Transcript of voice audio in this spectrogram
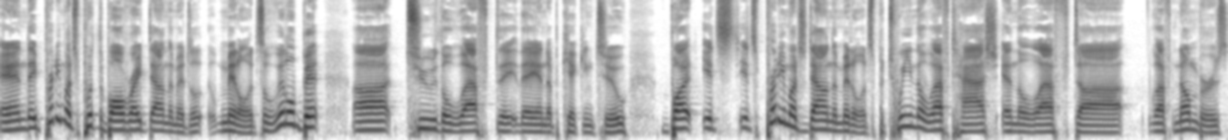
and they pretty much put the ball right down the middle. Middle. It's a little bit uh, to the left. They they end up kicking to, but it's it's pretty much down the middle. It's between the left hash and the left. Uh, left numbers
